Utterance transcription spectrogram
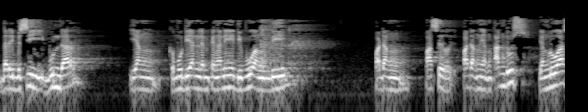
dari besi bundar yang kemudian lempengan ini dibuang di padang pasir padang yang tandus yang luas.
